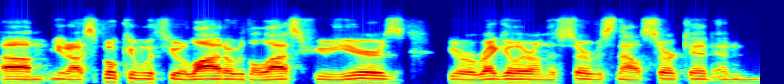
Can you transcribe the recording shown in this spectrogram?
um, you know, I've spoken with you a lot over the last few years. You're a regular on the ServiceNow circuit, and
